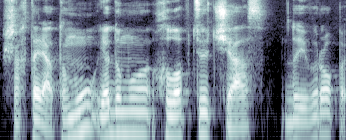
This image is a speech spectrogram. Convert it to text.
Шахтаря. Тому я думаю, хлопцю час до Європи.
